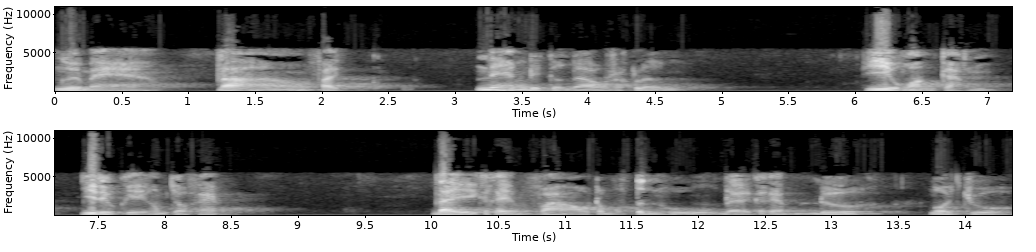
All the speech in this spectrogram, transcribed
người mẹ đã phải nén đi cơn đau rất lớn vì hoàn cảnh vì điều kiện không cho phép đẩy các em vào trong một tình huống để các em đưa ngôi chùa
